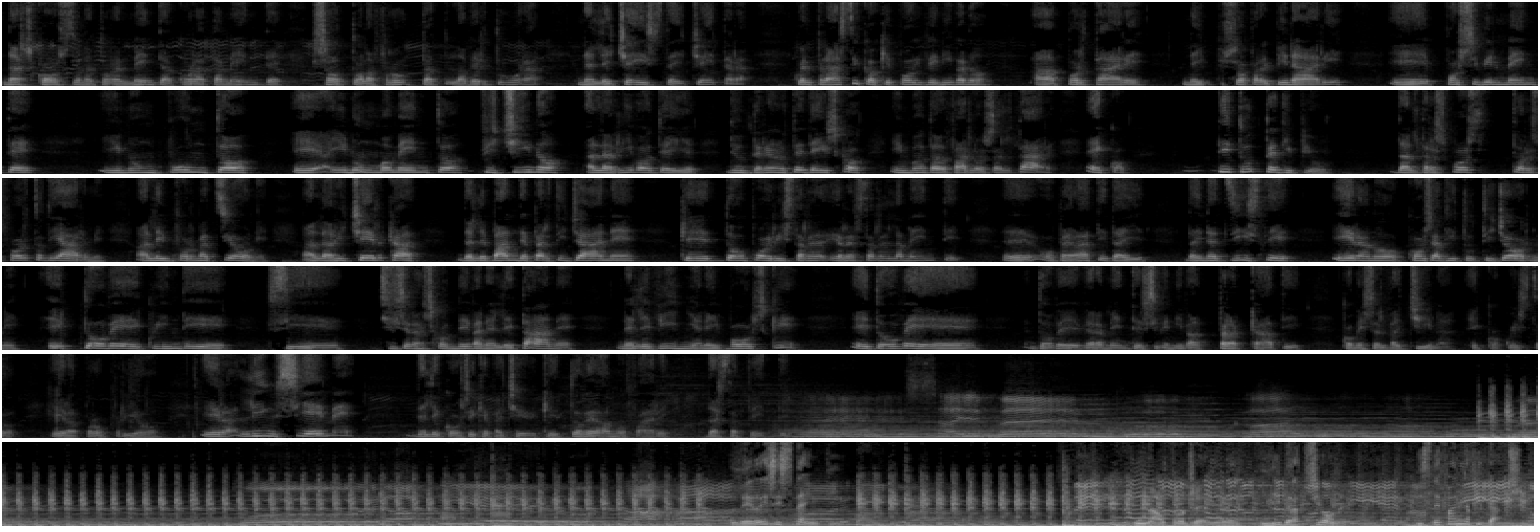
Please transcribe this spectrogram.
nascosto naturalmente, accuratamente sotto la frutta, la verdura, nelle ceste, eccetera, quel plastico che poi venivano a portare nei, sopra i binari e possibilmente in un punto e in un momento vicino all'arrivo dei, di un treno tedesco in modo da farlo saltare. Ecco, di tutto e di più, dal trasporto, trasporto di armi alle informazioni, alla ricerca delle bande partigiane che dopo i, rastrellamenti eh, operati dai, dai nazisti erano cosa di tutti i giorni e dove quindi si, ci si nascondeva nelle tane, nelle vigne, nei boschi e dove, dove veramente si veniva braccati come selvaggina. Ecco, questo era proprio era l'insieme delle cose che, facevi, che dovevamo fare da staffette. Essa il vento Le resistenti. Un altro genere di liberazione di Stefania Ficacci.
